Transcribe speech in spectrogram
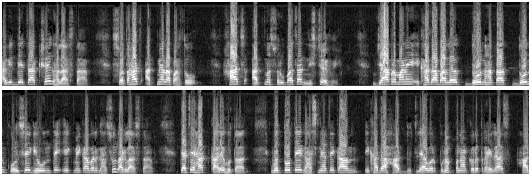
अविद्येचा क्षय झाला असता स्वतःच आत्म्याला पाहतो हाच आत्मस्वरूपाचा निश्चय होय. ज्याप्रमाणे एखादा बालक दोन हातात दोन कोळसे घेऊन ते एकमेकावर घासू लागला असता त्याचे हात काळे होतात व तो ते घासण्याचे काम एखादा हात धुतल्यावर पुनःपणा करत राहिल्यास हात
